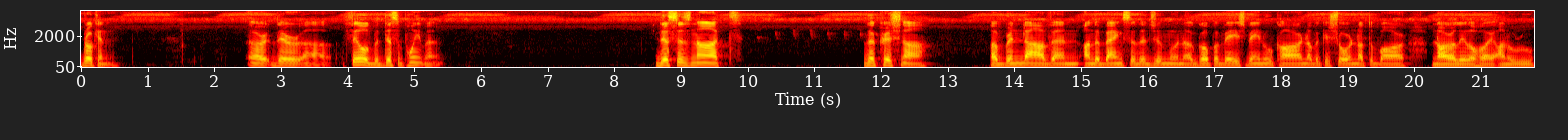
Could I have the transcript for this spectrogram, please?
broken, or they're uh, filled with disappointment. This is not the Krishna of Vrindavan on the banks of the Jamuna, Gopavesh, Venukar, Navakishore, Natabar, Naralilahoy, Anurup.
